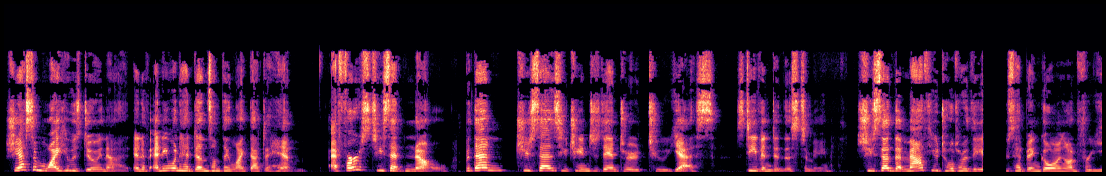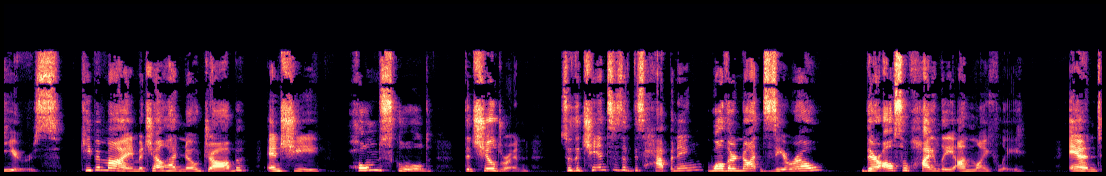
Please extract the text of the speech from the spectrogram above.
She asked him why he was doing that and if anyone had done something like that to him. At first, he said no, but then she says he changed his answer to yes. Stephen did this to me. She said that Matthew told her the abuse had been going on for years. Keep in mind, Mitchelle had no job and she homeschooled the children. So the chances of this happening, while they're not zero, they're also highly unlikely. And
